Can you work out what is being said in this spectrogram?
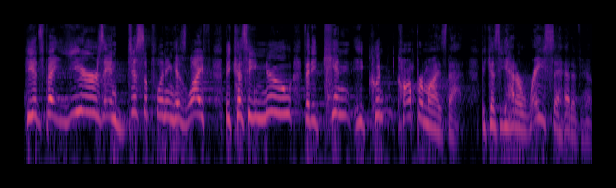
He had spent years in disciplining his life because he knew that he, can, he couldn't compromise that because he had a race ahead of him.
